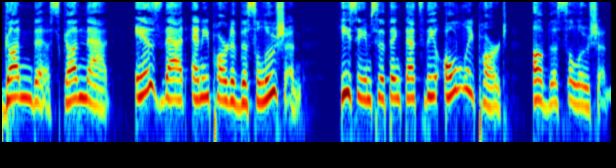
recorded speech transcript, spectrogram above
gun this, gun that? Is that any part of the solution? He seems to think that's the only part of the solution.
